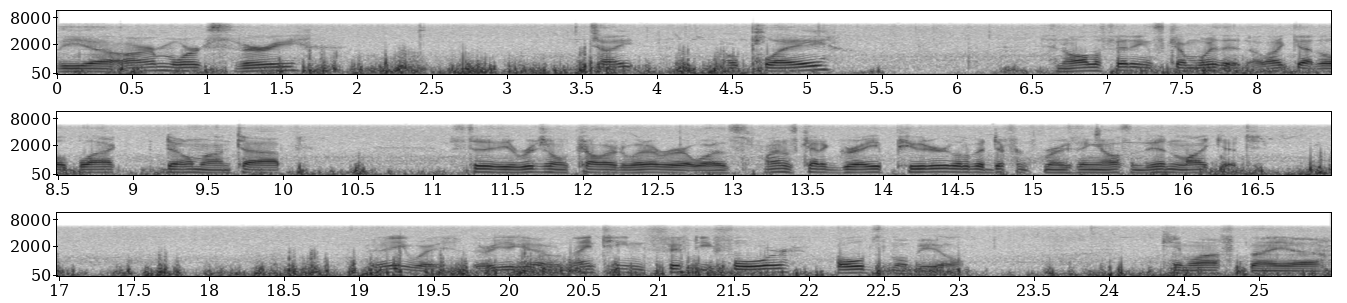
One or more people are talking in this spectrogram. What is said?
The uh, arm works very tight, no play, and all the fittings come with it. I like that little black dome on top instead of the original colored whatever it was. Mine was kind of gray, pewter, a little bit different from everything else and didn't like it. Anyway, there you go. 1954 Oldsmobile. Came off my uh,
